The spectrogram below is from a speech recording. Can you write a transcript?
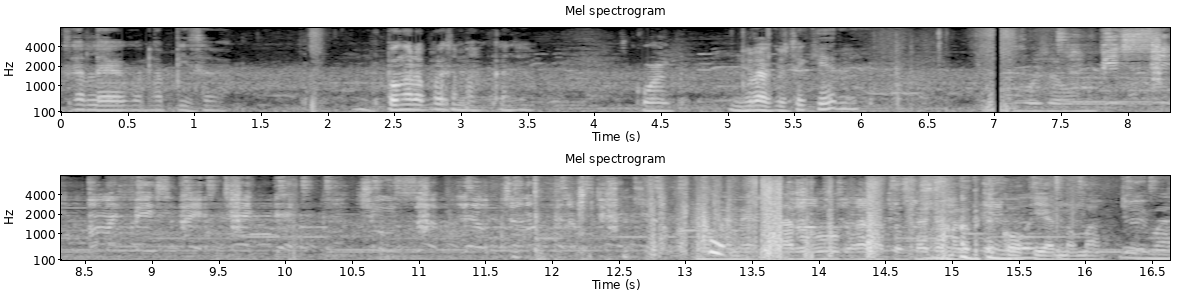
Se alega con la pizza. Ponga la próxima canción. ¿Cuál? La que usted quiere. Largo, que van a que me lo estoy cogiendo más. Sí, ma.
